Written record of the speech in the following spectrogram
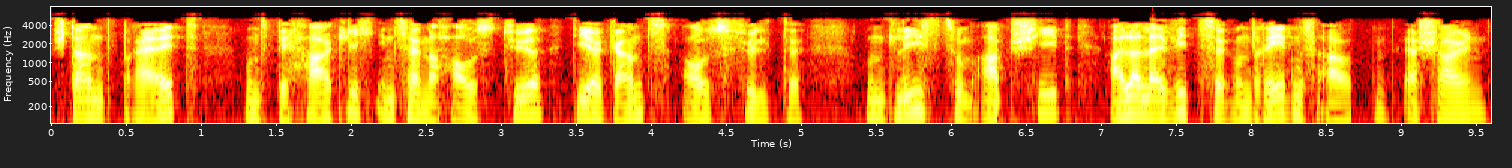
stand breit und behaglich in seiner Haustür, die er ganz ausfüllte, und ließ zum Abschied allerlei Witze und Redensarten erschallen,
